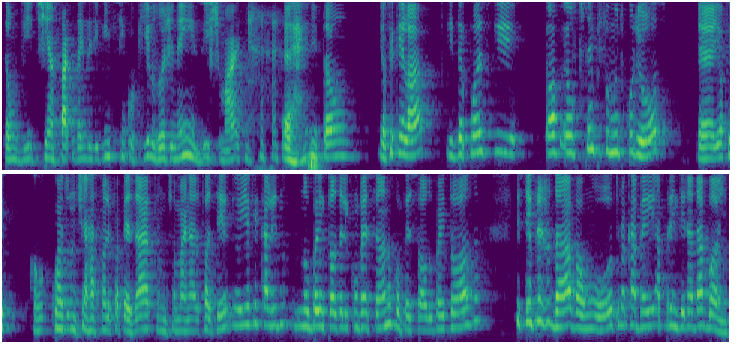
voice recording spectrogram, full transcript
Então, vi, tinha sacos ainda de 25 quilos, hoje nem existe mais. é, então, eu fiquei lá e depois que. Eu, eu sempre fui muito curioso. É, eu fiquei quando não tinha ração ali para pesar, que não tinha mais nada a fazer, eu ia ficar ali no tosa ali conversando com o pessoal do banho tosa e sempre ajudava um ou outro, acabei aprendendo a dar banho.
